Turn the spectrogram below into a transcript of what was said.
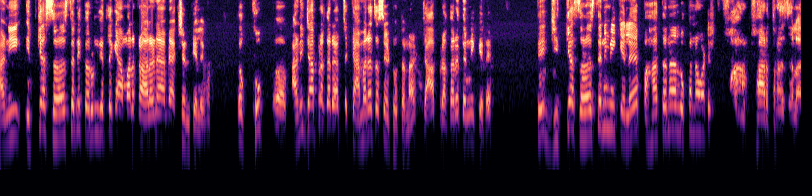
आणि इतक्या सहजतेने करून घेतलं की आम्हाला कळालं नाही आम्ही ऍक्शन केले म्हणून. तर खूप आणि ज्या प्रकारे आमच्या कॅमेराचा सेट होता ना ज्या प्रकारे त्यांनी केलंय ते जितक्या सहजतेने मी केलंय पाहताना लोकांना वाटेल फार फार त्रास झाला.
